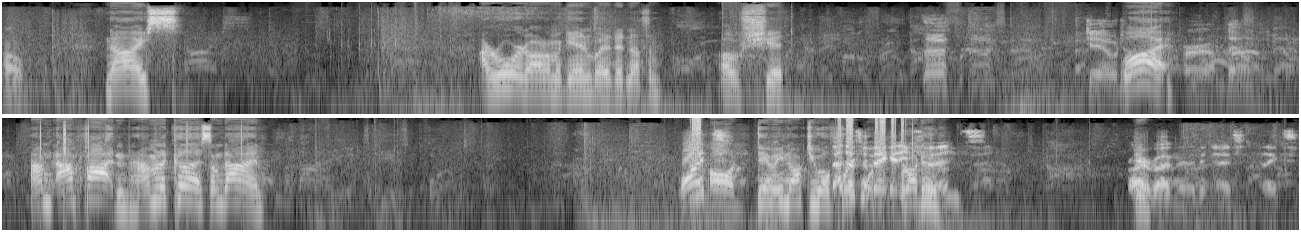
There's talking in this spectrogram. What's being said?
Oh. Nice. I roared on him again, but it did nothing. Oh shit. Killed. What? Or I'm down. I'm I'm fighting. I'm gonna cuss. I'm dying. What? Oh damn, he knocked you off. that Frick. doesn't make any what do sense. Probably Here. revive me. That'd be nice. Thanks.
